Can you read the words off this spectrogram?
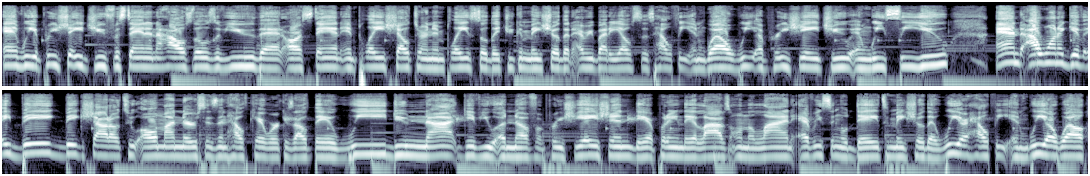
And we appreciate you for staying in the house. Those of you that are staying in place, sheltering in place, so that you can make sure that everybody else is healthy and well. We appreciate you and we see you. And I want to give a big, big shout out to all my nurses and healthcare workers out there. We do not give you enough appreciation. They are putting their lives on the line every single day to make sure that we are healthy and we are well.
